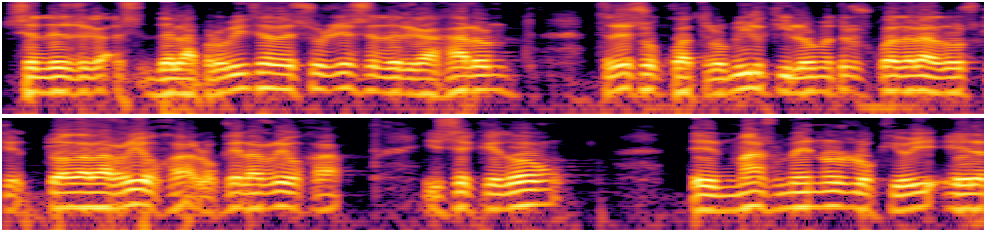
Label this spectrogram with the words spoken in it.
se de la provincia de Soria se desgajaron tres o cuatro mil kilómetros cuadrados, que toda la Rioja, lo que era Rioja, y se quedó en más o menos lo que hoy era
